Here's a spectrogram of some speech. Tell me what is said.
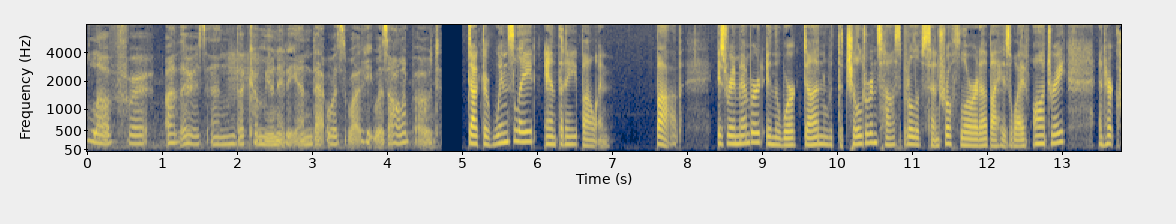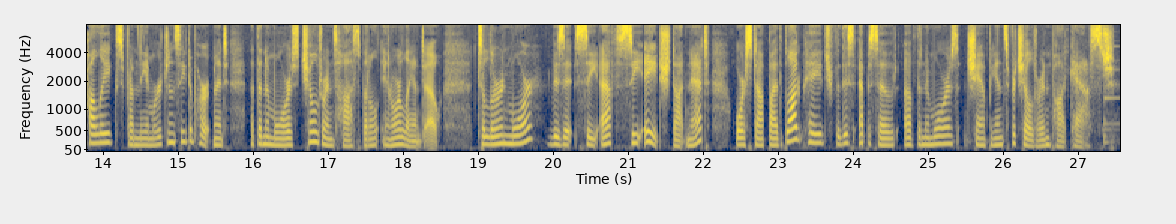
love for others and the community, and that was what he was all about. Dr. Winslade Anthony Bowen, Bob, is remembered in the work done with the Children's Hospital of Central Florida by his wife Audrey and her colleagues from the emergency department at the Nemours Children's Hospital in Orlando. To learn more, visit cfch.net or stop by the blog page for this episode of the Nemours Champions for Children podcast.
